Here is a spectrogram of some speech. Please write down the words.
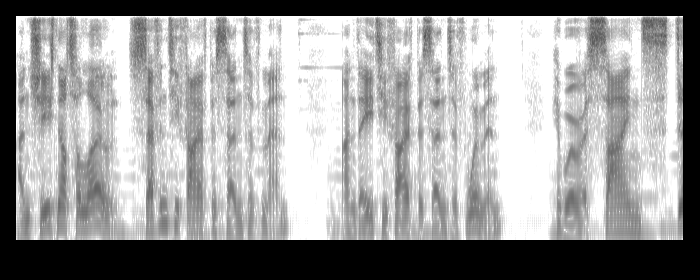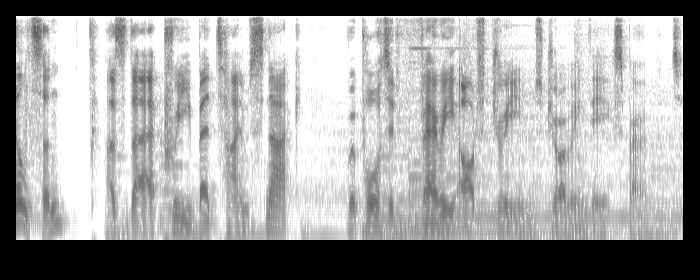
And she's not alone. 75% of men and 85% of women who were assigned Stilton as their pre bedtime snack, reported very odd dreams during the experiment.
